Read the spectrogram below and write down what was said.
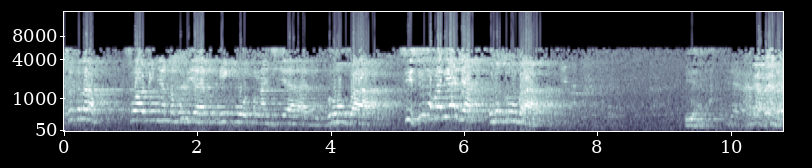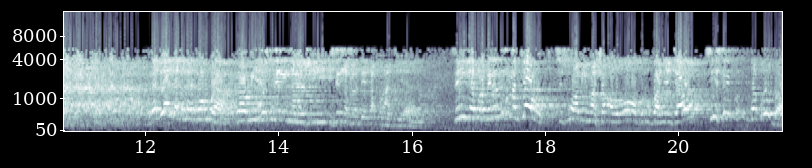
Setelah suaminya kemudian ikut pengajian, berubah, si istri nggak pernah diajak untuk berubah. Iya. Tidak diajak untuk berubah. Suaminya sendiri ngaji, istri nggak pernah diajak pengajian. Sehingga perbedaannya sangat jauh. Si suami masya Allah berubahnya jauh, si istri tidak berubah.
